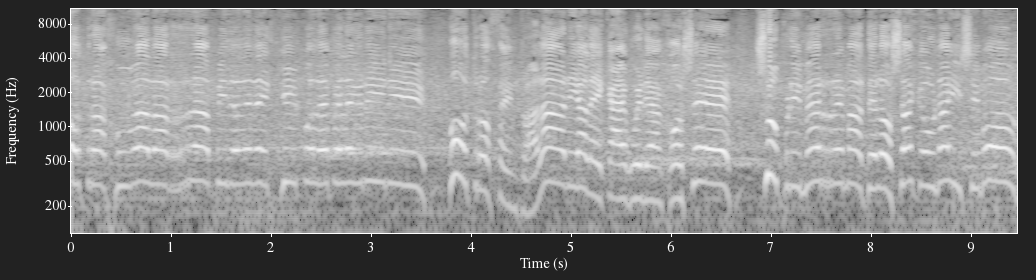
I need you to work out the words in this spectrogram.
Otra jugada rápida del equipo de Pellegrini. Otro centro al área, le cae William José. Su primer remate lo saca Unai Simón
